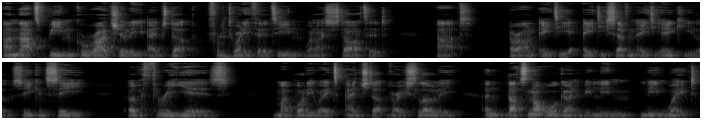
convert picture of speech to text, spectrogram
And that's been gradually edged up from 2013 when I started at around 80, 87, 88 kilos. So you can see over three years, my body weight's edged up very slowly. And that's not all going to be lean, lean weight.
